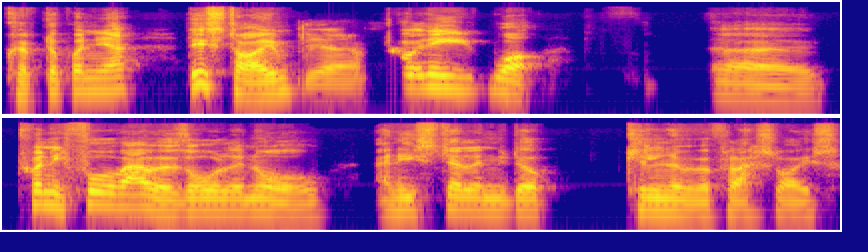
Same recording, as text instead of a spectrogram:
crept up on you. This time, Yeah. 20 what uh 24 hours all in all and he still ended up killing her with a flashlight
